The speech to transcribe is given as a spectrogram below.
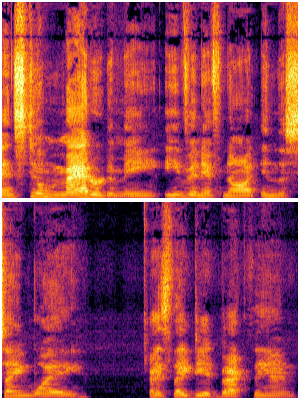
and still matter to me, even if not in the same way as they did back then.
